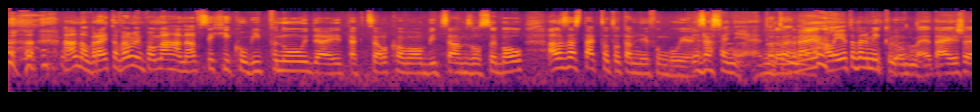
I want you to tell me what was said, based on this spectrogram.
Áno, vraj to veľmi pomáha na psychiku vypnúť aj tak celkovo byť sám so sebou, ale zase takto to tam nefunguje. Zase nie, toto Dobre. nie, ale je to veľmi kľudné, takže...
